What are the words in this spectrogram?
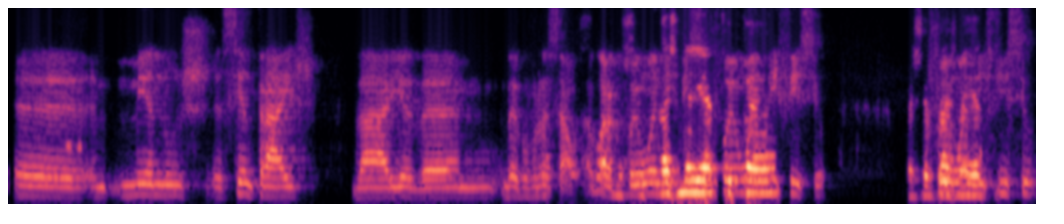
uh, menos centrais da área da, da governação. Agora, foi um ano difícil, foi um ano difícil. Foi um ano difícil,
